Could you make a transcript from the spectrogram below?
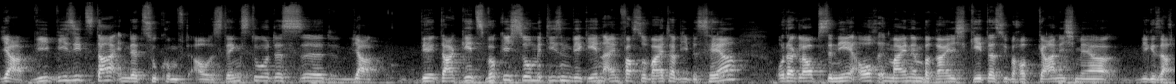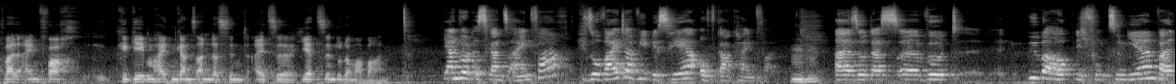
ja, wie, wie sieht es da in der Zukunft aus? Denkst du, dass, äh, ja, wir, da geht es wirklich so mit diesem, wir gehen einfach so weiter wie bisher? Oder glaubst du, nee, auch in meinem Bereich geht das überhaupt gar nicht mehr, wie gesagt, weil einfach Gegebenheiten ganz anders sind, als sie jetzt sind oder mal waren? Die Antwort ist ganz einfach. So weiter wie bisher auf gar keinen Fall. Mhm. Also das äh, wird überhaupt nicht funktionieren, weil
